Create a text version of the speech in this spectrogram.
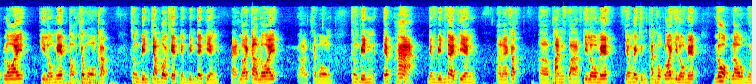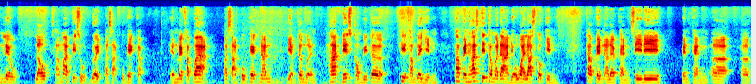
1,600 กิโลเมตรต่อชั่วโมงครับ เครื่องบินจัมโบ้เจ็ตยังบินได้เพียง 800 900อ่าชั่วโมง เครื่องบิน F5 ยังบินได้เพียงอะไรครับพันกว่ากิโลเมตร ยังไม่ถึง 1,600 กิโลเมตร โลกเราหมุนเร็ว เราสามารถพิสูจน์ด้วยประสาทปูเพกครับ เห็นไหมครับว่าประสาทปูเพกนั้นเปรียบเสมือนฮาร์ดดิสก์คอมพิวเตอร์ที่ทำด้วยหิน ถ้าเป็นฮาร์ดดิสก์ธรรมดาเดี๋ยวไวรัสก็กิน ถ้าเป็นอะไรแผ่นซีดี เป็นแผ่นออ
